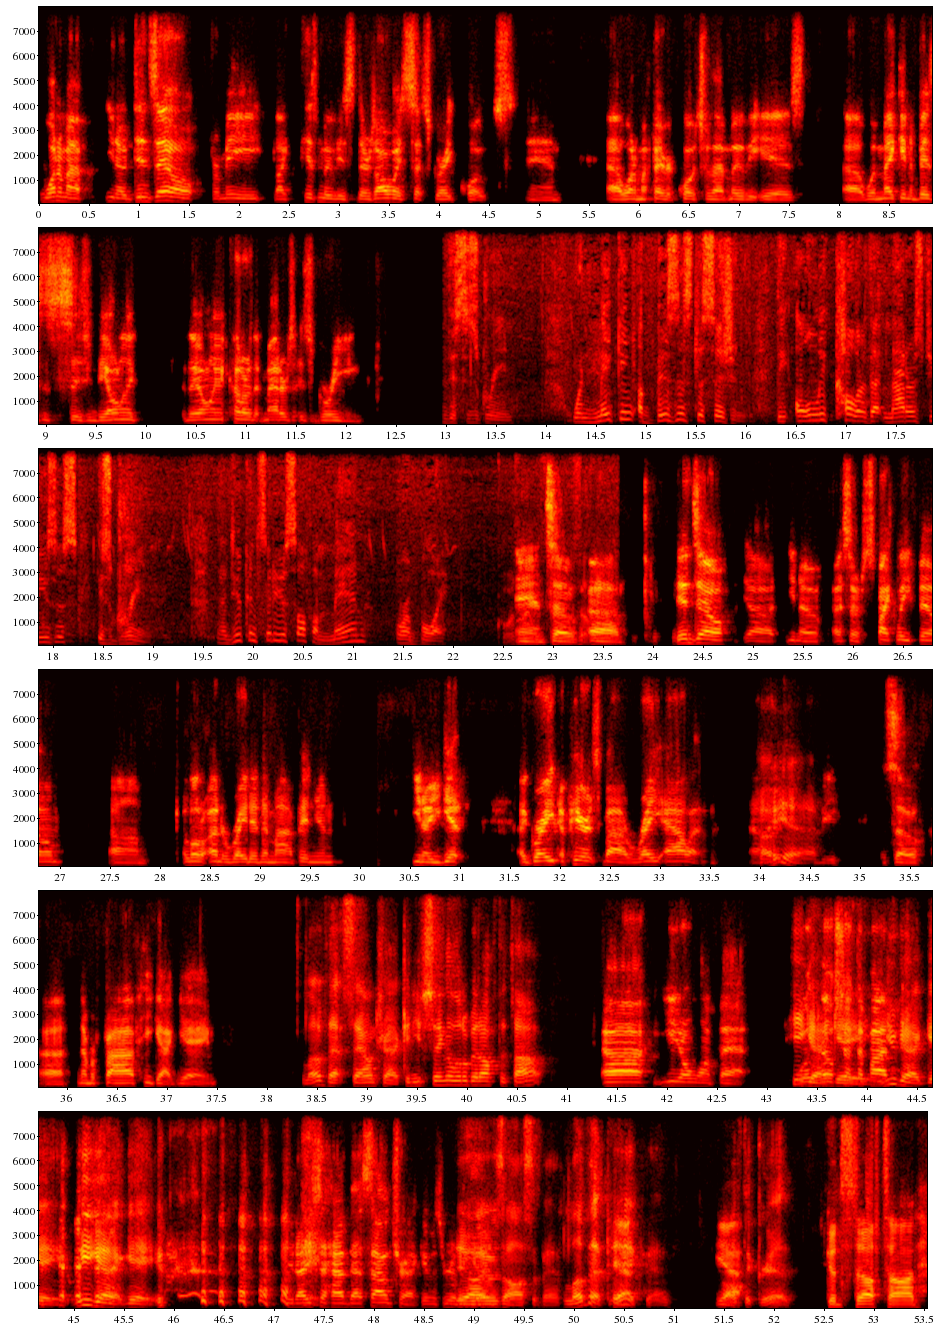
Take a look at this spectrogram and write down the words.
One of my, you know, Denzel for me, like his movies. There's always such great quotes, and uh, one of my favorite quotes from that movie is, uh, "When making a business decision, the only the only color that matters is green." This is green. When making a business decision, the only color that matters, Jesus, is green. Now, do you consider yourself a man or a boy? And so uh, Denzel, uh, you know, as a Spike Lee film, um, a little underrated in my opinion. You know, you get a great appearance by Ray Allen. uh, Oh, yeah. So uh, number five, he got game. Love that soundtrack. Can you sing a little bit off the top? Uh, you don't want that, He Well, they'll got shut the game. pod- You got game. We got game. dude. I used to have that soundtrack. It was really yeah, good. it was awesome, man. Love that pick, man. yeah. Off the grid. Good stuff, Todd.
